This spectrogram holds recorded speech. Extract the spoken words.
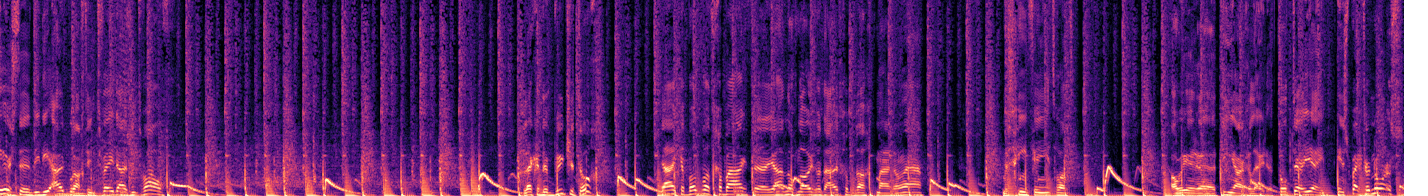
Eerste die hij uitbracht in 2012. Lekker debuutje toch? Ja, ik heb ook wat gemaakt. Eh, ja, nog nooit wat uitgebracht, maar eh, misschien vind je het wat. Alweer eh, tien jaar geleden. Tot TJ, Inspector Norris.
